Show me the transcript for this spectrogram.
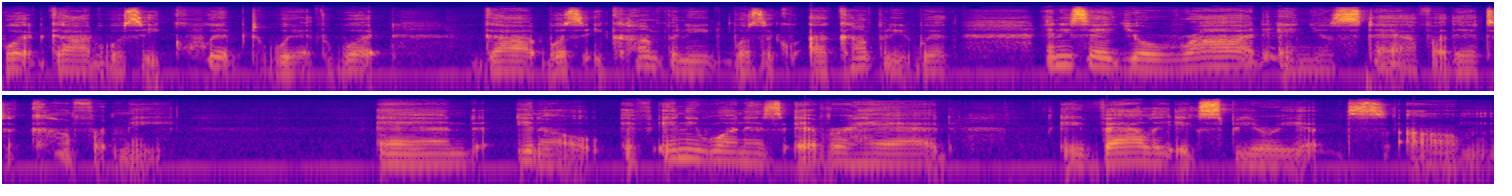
what God was equipped with, what God was accompanied was accompanied with. And he said, "Your rod and your staff are there to comfort me." And you know, if anyone has ever had a valley experience, um,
